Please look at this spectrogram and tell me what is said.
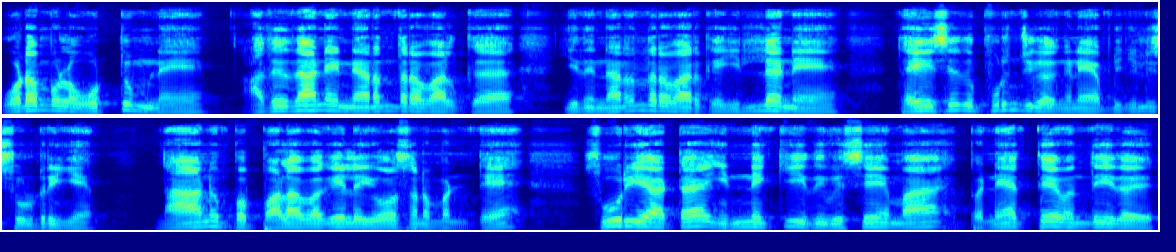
உடம்புல ஒட்டும்னே அதுதானே நிரந்தர வாழ்க்கை. இது நிரந்தர வாழ்க்கை இல்லைனே தயவுசெய்து புரிஞ்சுக்கங்கண்ணே அப்படின்னு சொல்லி சொல்கிறீங்க நானும் இப்போ பல வகையில் யோசனை பண்ணிட்டேன். சூர்யாட்ட இன்றைக்கி இது விஷயமா இப்போ நேற்றே வந்து இதை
